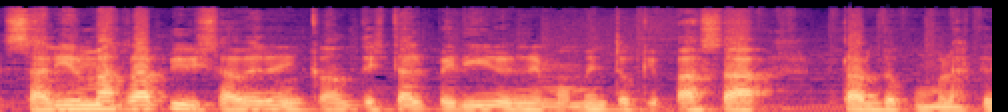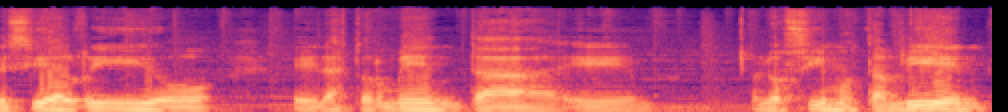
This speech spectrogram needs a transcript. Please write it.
salir más rápido y saber en dónde está el peligro en el momento que pasa tanto como las crecidas del río, eh, las tormentas, eh, los sismos también.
